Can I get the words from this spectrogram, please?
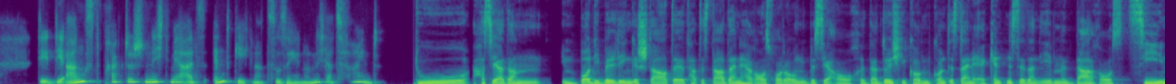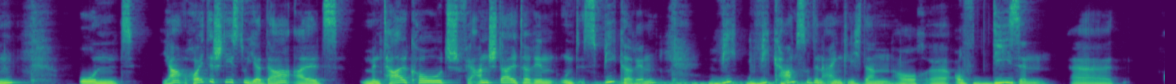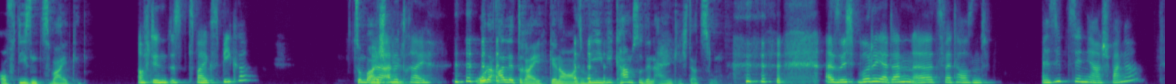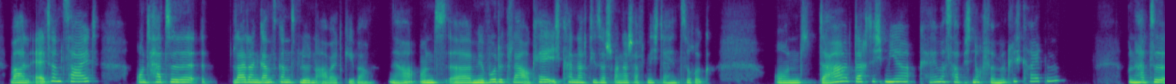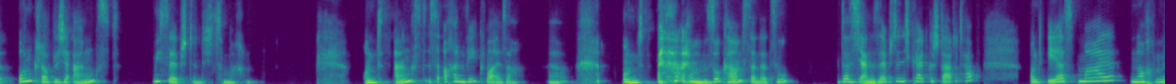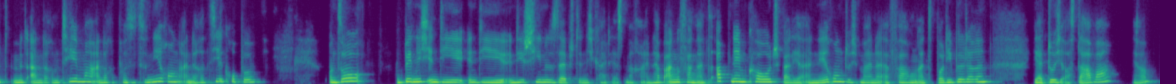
die, die Angst praktisch nicht mehr als Endgegner zu sehen und nicht als Feind. Du hast ja dann im Bodybuilding gestartet, hattest da deine Herausforderungen, bist ja auch da durchgekommen, konntest deine Erkenntnisse dann eben daraus ziehen. Und ja, heute stehst du ja da als Mentalcoach, Veranstalterin und Speakerin. Wie, wie kamst du denn eigentlich dann auch äh, auf diesen, äh, auf diesen Zweig? Auf den Zweig Speaker? Zum Beispiel. Oder alle drei. Oder alle drei, genau. Also wie, wie kamst du denn eigentlich dazu? Also ich wurde ja dann äh, 2017 Jahre schwanger, war in Elternzeit und hatte leider einen ganz, ganz blöden Arbeitgeber. Ja, und äh, mir wurde klar, okay, ich kann nach dieser Schwangerschaft nicht dahin zurück. Und da dachte ich mir, okay, was habe ich noch für Möglichkeiten? Und hatte unglaubliche Angst, mich selbstständig zu machen. Und Angst ist auch ein Wegweiser. Ja. Und so kam es dann dazu, dass ich eine Selbstständigkeit gestartet habe und erstmal noch mit, mit anderem Thema, andere Positionierung, andere Zielgruppe und so bin ich in die, in die, in die Schiene Selbstständigkeit erstmal rein. Habe angefangen als Abnehmcoach, weil ja Ernährung durch meine Erfahrung als Bodybuilderin ja durchaus da war, ja.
